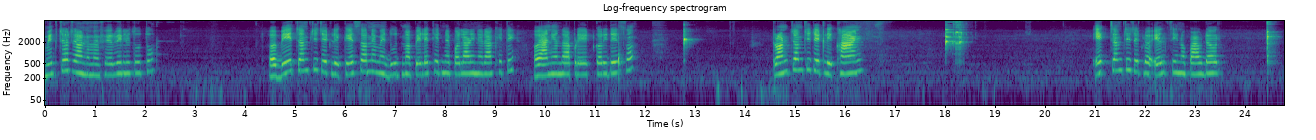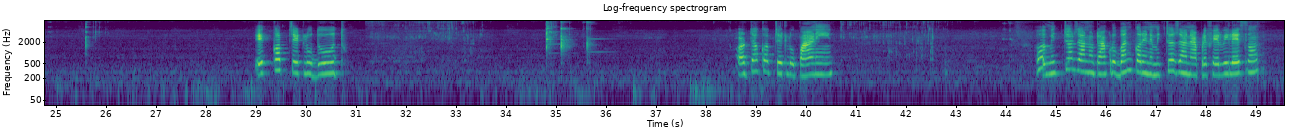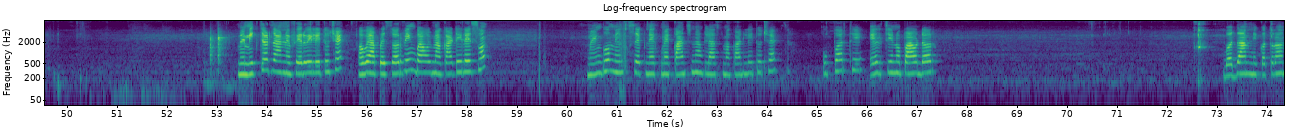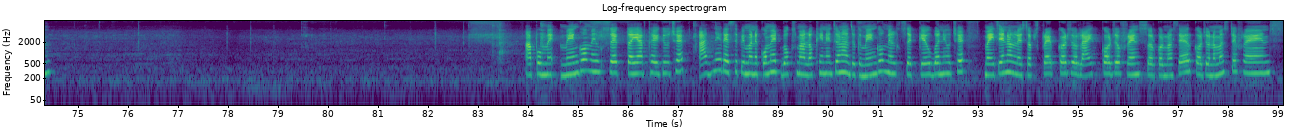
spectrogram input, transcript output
મિક્સર જારને મેં ફેરવી લીધું હતું. બે ચમચી જેટલી કેસરને મેં દૂધમાં પહેલેથી જ મેં પલાળીને રાખી હતી. હવે આની અંદર આપણે એડ કરી દઈશું. ત્રણ ચમચી જેટલી ખાંડ. એક ચમચી જેટલો એલચીનો પાવડર. એક કપ જેટલું દૂધ. અડધા કપ જેટલું પાણી. હવે મિક્સર જારનું ઢાંકણું બંધ કરીને મિક્સર જારને આપણે ફેરવી લઈશું મેં મિક્સર જારને ફેરવી લીધું છે. હવે આપણે સર્વિંગ બાઉલમાં કાઢી લઈશું મેંગો મિલ્કશેકને મેં કાચના ગ્લાસમાં કાઢી લીધું છે. ઉપરથી એલચીનો પાવડર બદામની કતરન આપણું મેંગો મિલ્કશેક તૈયાર થઈ ગયું છે. આજની રેસીપી મને કોમેન્ટ બોક્સમાં લખીને જણાવજો કે મેંગો મિલ્કશેક કેવું બન્યું છે. મારી ચેનલને સબસ્ક્રાઈબ કરજો લાઈક કરજો, ફ્રેન્ડ્સ સર્કલમાં શેર કરજો. નમસ્તે, ફ્રેન્ડ્સ.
